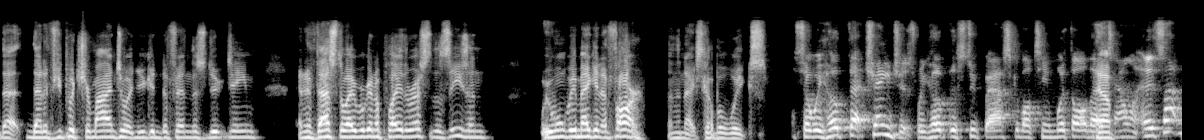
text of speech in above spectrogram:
that that if you put your mind to it, you can defend this Duke team. And if that's the way we're going to play the rest of the season, we won't be making it far in the next couple of weeks. So we hope that changes. We hope this Duke basketball team, with all that yeah. talent, and it's not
